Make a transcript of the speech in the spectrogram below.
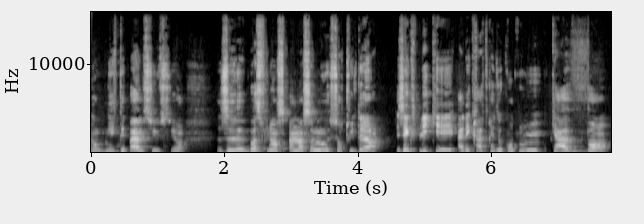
donc n'hésitez pas à me suivre sur The Boss Fluence en un seul mot sur Twitter. J'expliquais à des créatrices de contenu qu'avant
